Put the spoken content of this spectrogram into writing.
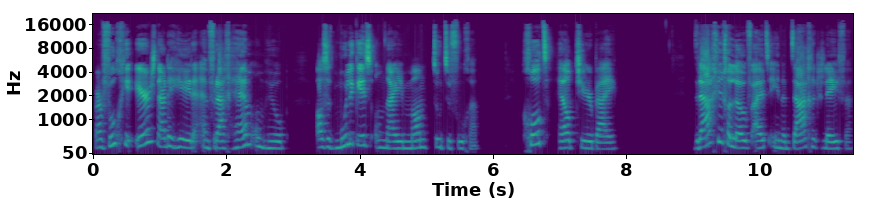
Maar voeg je eerst naar de Heere en vraag Hem om hulp als het moeilijk is om naar je man toe te voegen. God helpt je hierbij. Draag je geloof uit in het dagelijks leven.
